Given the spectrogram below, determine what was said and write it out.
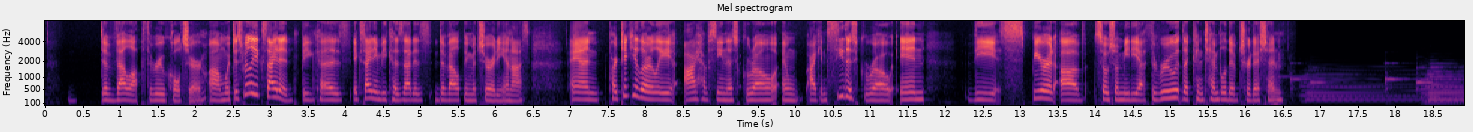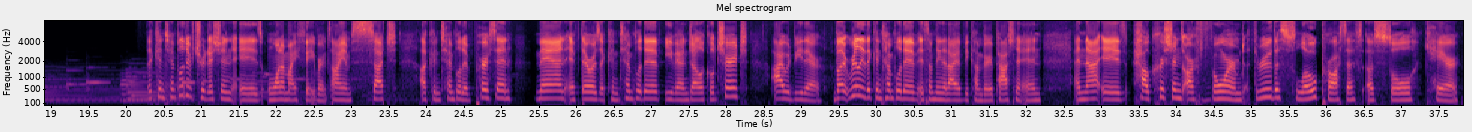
develop through culture, um, which is really excited because exciting because that is developing maturity in us. And particularly, I have seen this grow, and I can see this grow in the spirit of social media through the contemplative tradition. The contemplative tradition is one of my favorites. I am such a contemplative person. Man, if there was a contemplative evangelical church, I would be there. But really, the contemplative is something that I have become very passionate in, and that is how Christians are formed through the slow process of soul care.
